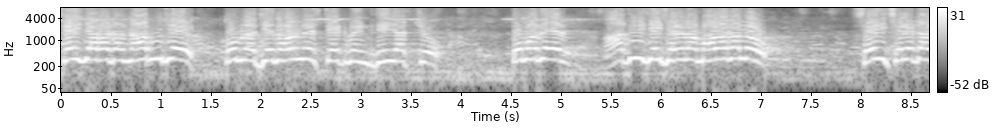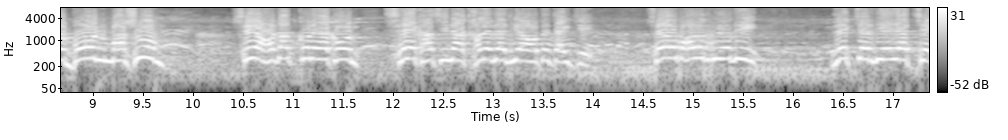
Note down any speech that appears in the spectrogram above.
সেই জায়গাটা না বুঝে তোমরা যে ধরনের স্টেটমেন্ট দিয়ে যাচ্ছ, তোমাদের আদি যে ছেলেটা মারা গেল, সেই ছেলেটার বোন মাসুম, সে হঠাৎ করে এখন শেখ হাসিনা খালেদা জিয়া হতে চাইছে। সেও ভারত বিরোধী লেকচার দিয়ে যাচ্ছে,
